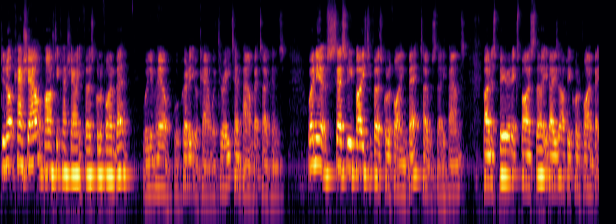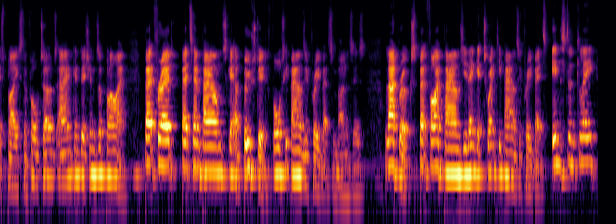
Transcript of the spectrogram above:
Do not cash out or partially cash out your first qualifying bet. William Hill will credit your account with three £10 bet tokens. When you have successfully placed your first qualifying bet, totals £30. Bonus period expires 30 days after your qualifying bet is placed, and full terms and conditions apply. Betfred, bet £10, get a boosted £40 in free bets and bonuses. Ladbrokes, bet £5, you then get £20 in free bets instantly.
